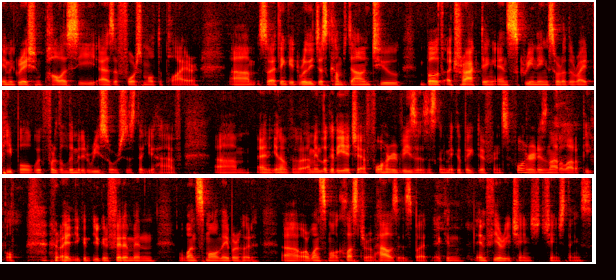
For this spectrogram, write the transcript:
immigration policy as a force multiplier. Um, so I think it really just comes down to both attracting and screening sort of the right people with, for the limited resources that you have. Um, and you know, I mean, look at EHF, 400 visas. It's going to make a big difference. 400 is not a lot of people, right? You can you can fit them in one small neighborhood uh, or one small cluster of houses, but it can, in theory, change change things.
